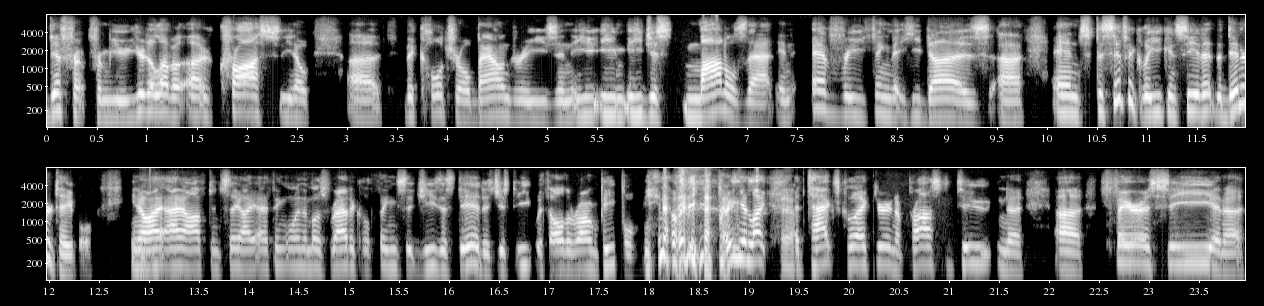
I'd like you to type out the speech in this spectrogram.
different from you. You're to love across you know uh, the cultural boundaries, and he, he he just models that in everything that he does, uh, and specifically you can see it at the dinner table. You know, mm-hmm. I, I, often say I, I, think one of the most radical things that Jesus did is just eat with all the wrong people. You know, and he's bringing like yeah. a tax collector and a prostitute and a, a Pharisee and a,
